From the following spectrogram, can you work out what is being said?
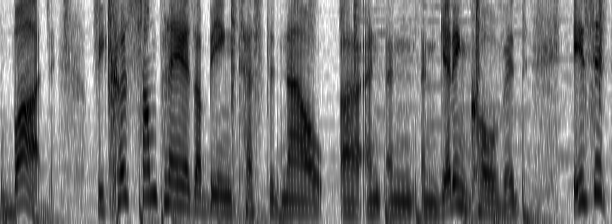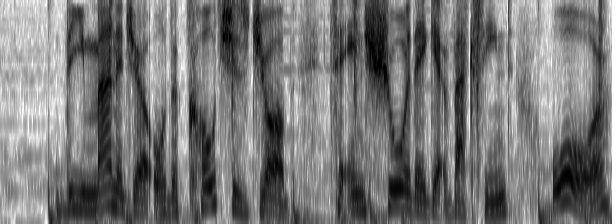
But because some players are being tested now uh, and, and, and getting COVID, is it the manager or the coach's job to ensure they get vaccinated or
